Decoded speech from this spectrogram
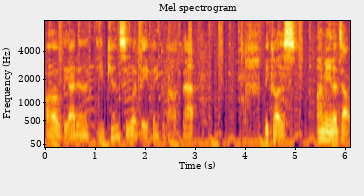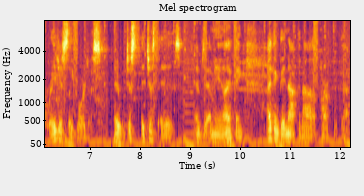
of the Idoneth Deepkin, see what they think about that. Because, I mean, it's outrageously gorgeous. It just, it just is. I mean, I think, I think they knocked it out of the park with that.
